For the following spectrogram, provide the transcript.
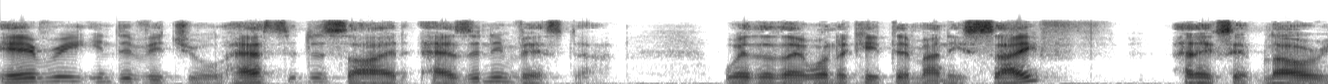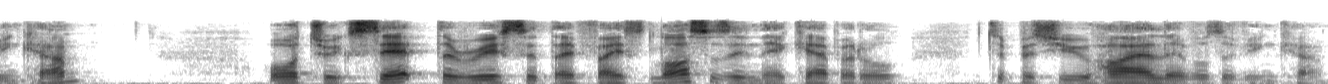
Every individual has to decide as an investor whether they want to keep their money safe and accept lower income or to accept the risk that they face losses in their capital to pursue higher levels of income.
